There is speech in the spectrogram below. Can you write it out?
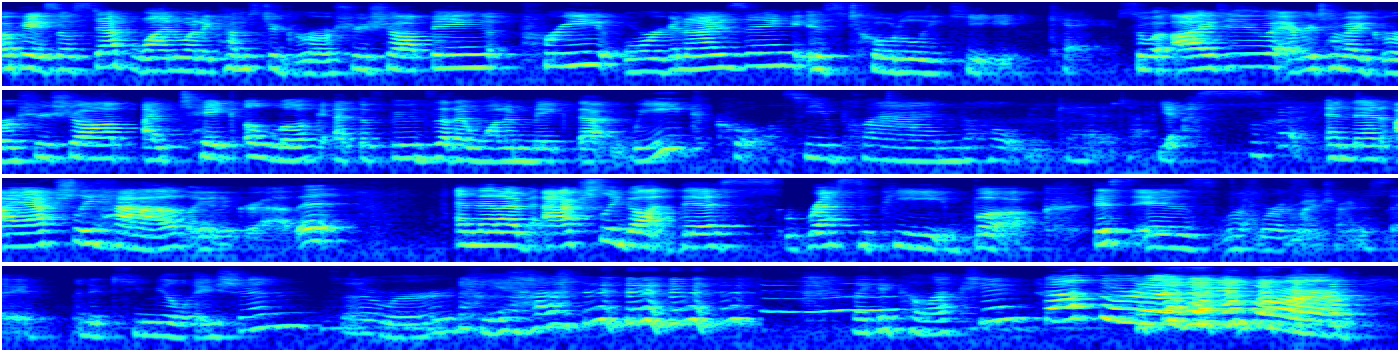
Okay, so step one when it comes to grocery shopping, pre organizing is totally key. Okay. So what I do every time I grocery shop, I take a look at the foods that I want to make that week. Cool. So you plan the whole week ahead of time. Yes. Okay. And then I actually have, I'm gonna grab it. And then I've actually got this recipe book. This is, what word am I trying to say? An accumulation? Is that a word? Yeah. like a collection? That's the word I was looking for.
